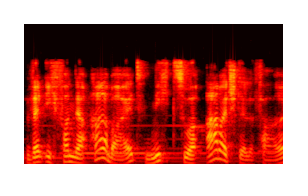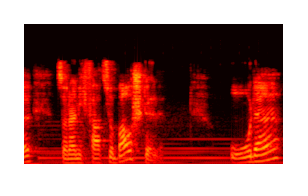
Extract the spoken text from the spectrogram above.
wenn ich von der Arbeit nicht zur Arbeitsstelle fahre, sondern ich fahre zur Baustelle? Oder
